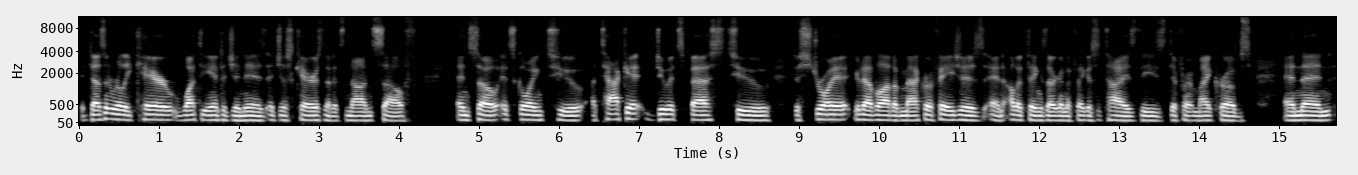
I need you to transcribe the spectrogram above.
It doesn't really care what the antigen is, it just cares that it's non self. And so it's going to attack it, do its best to destroy it. You're going to have a lot of macrophages and other things that are going to phagocytize these different microbes. And then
